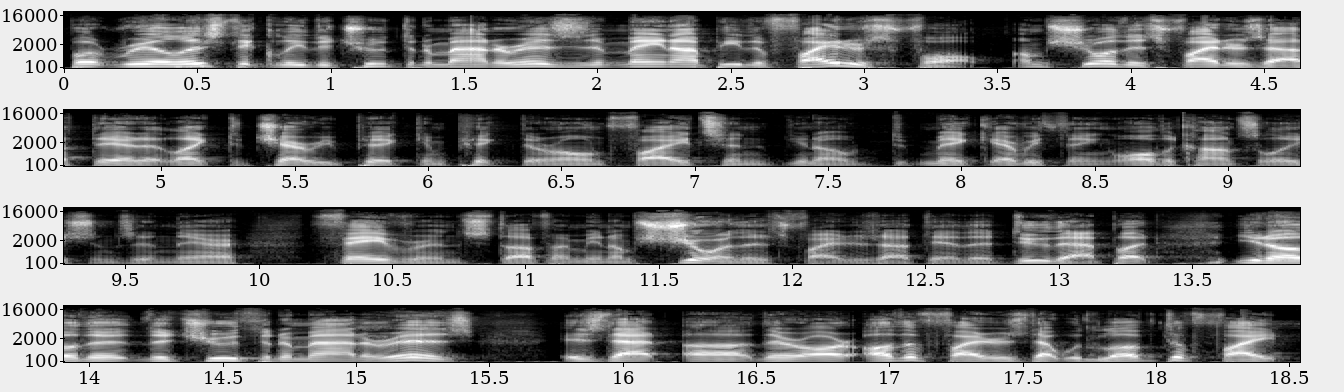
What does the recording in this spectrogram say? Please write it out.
But realistically, the truth of the matter is, is it may not be the fighter's fault. I'm sure there's fighters out there that like to cherry pick and pick their own fights and you know make everything all the consolations in their favor and stuff. I mean, I'm sure there's fighters out there that do that. But you know, the the truth of the matter is, is that uh, there are other fighters that would love to fight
